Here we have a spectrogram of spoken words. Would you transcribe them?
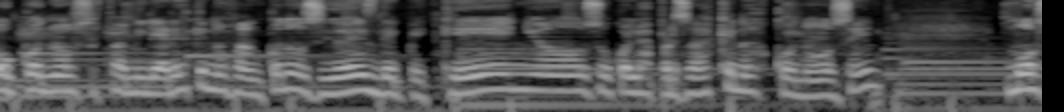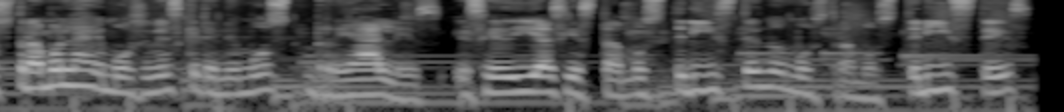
o con los familiares que nos han conocido desde pequeños o con las personas que nos conocen, mostramos las emociones que tenemos reales. Ese día si estamos tristes, nos mostramos tristes.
